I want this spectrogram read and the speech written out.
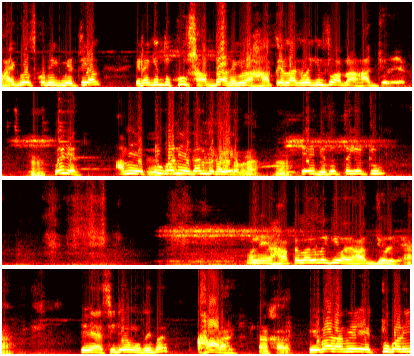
hygroscopic material এটা কিন্তু খুব সাবধান এগুলো হাতে লাগলে কিন্তু আপনার হাত জ্বলে যাবে। বুঝলেন? আমি একটুখানি এখান থেকে হ্যাঁ। এই ভেতর থেকে একটু মানে হাতে লাগলে কি হয়? হাত জ্বলে যায়। হ্যাঁ। এই অ্যাসিডের মতো। এবার খার আর কি। হ্যাঁ এবার আমি একটুখানি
